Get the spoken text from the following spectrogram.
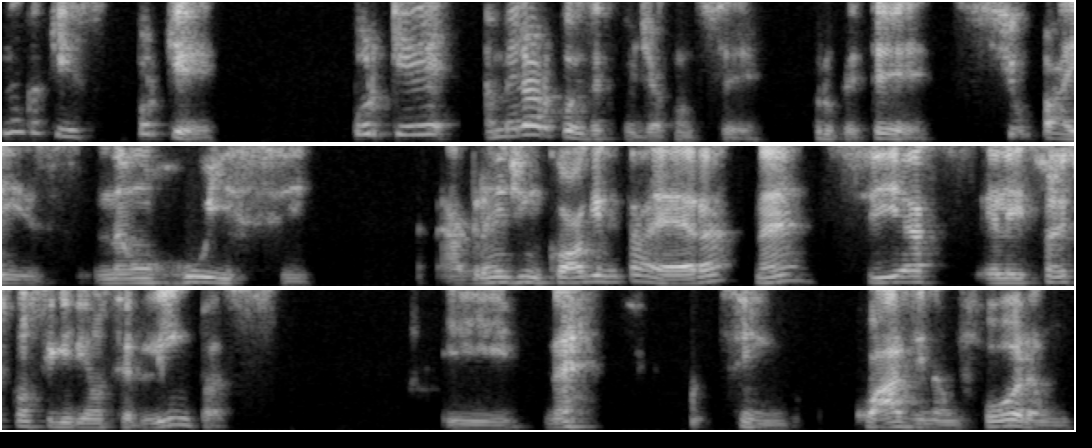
Nunca quis. Por quê? Porque a melhor coisa que podia acontecer para o PT, se o país não ruísse, a grande incógnita era né, se as eleições conseguiriam ser limpas, e, né, sim, quase não foram,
